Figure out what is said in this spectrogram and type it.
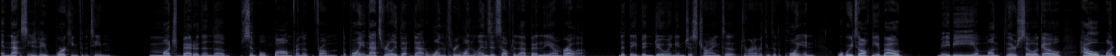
and that seems to be working for the team much better than the simple bomb from the from the point. And that's really that that one three one lends itself to that than the umbrella that they've been doing and just trying to, to run everything to the point. And what were we talking about maybe a month or so ago? How much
